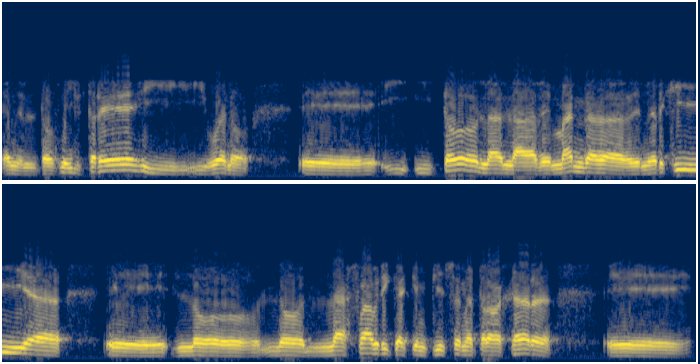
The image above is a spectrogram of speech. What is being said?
en el 2003 y, bueno, eh, y, toda la, demanda de energía, eh, las fábricas que empiezan a trabajar eh,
